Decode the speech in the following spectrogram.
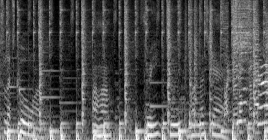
So let's cool one. Uh huh. Three, two, one, let's jam.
